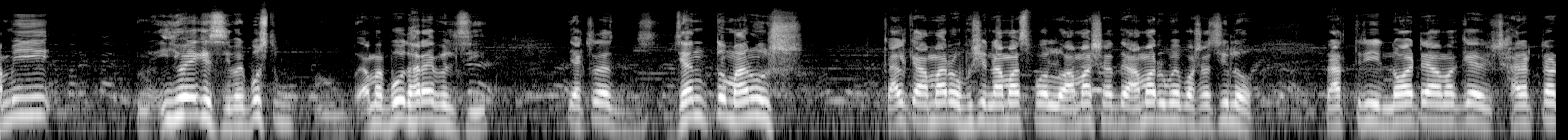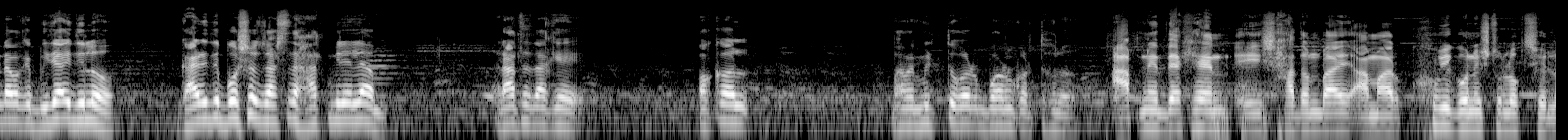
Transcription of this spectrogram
আমি ই হয়ে গেছি মানে বস্তু, আমার বোধ হারাই ফেলছি একটা জ্যান্ত মানুষ কালকে আমার অফিসে নামাজ পড়ল, আমার সাথে আমার রুমে বসা ছিল, রাত্রি নয়টায় আমাকে, সাড়ে আটটা নয়টায় আমাকে বিদায় দিল, গাড়িতে বসে যার সাথে হাত মিলালাম রাতে তাকে অকালভাবে মৃত্যু বরণ করতে হলো। আপনি দেখেন, এই সাধন ভাই আমার খুবই ঘনিষ্ঠ লোক ছিল,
